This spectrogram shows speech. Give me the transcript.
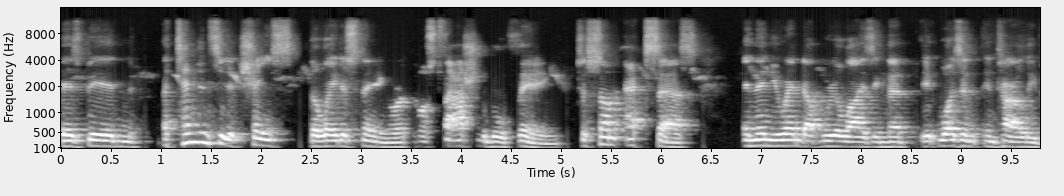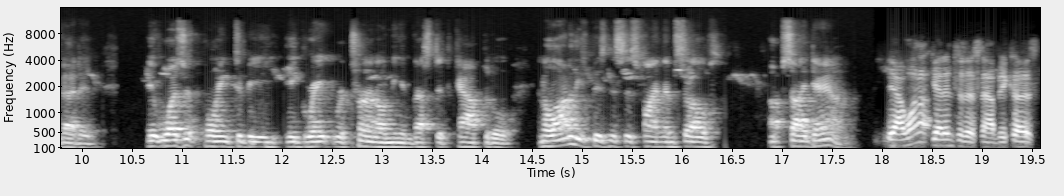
there's been a tendency to chase the latest thing or the most fashionable thing to some excess. And then you end up realizing that it wasn't entirely vetted. It wasn't going to be a great return on the invested capital. And a lot of these businesses find themselves upside down. Yeah, I want to get into this now because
